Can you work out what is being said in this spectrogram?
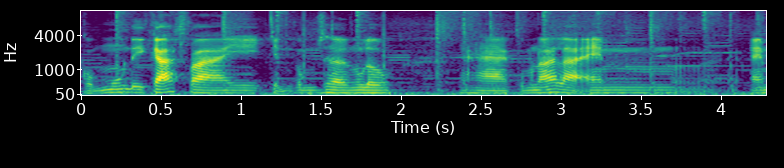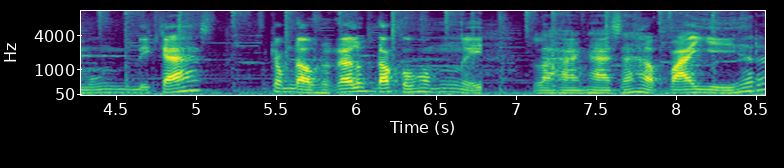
cũng muốn đi cast vai Trịnh Công Sơn luôn. Hà cũng nói là em em muốn đi cast. Trong đầu thực ra lúc đó cũng không nghĩ là Hoàng Hà sẽ hợp vai gì hết á.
